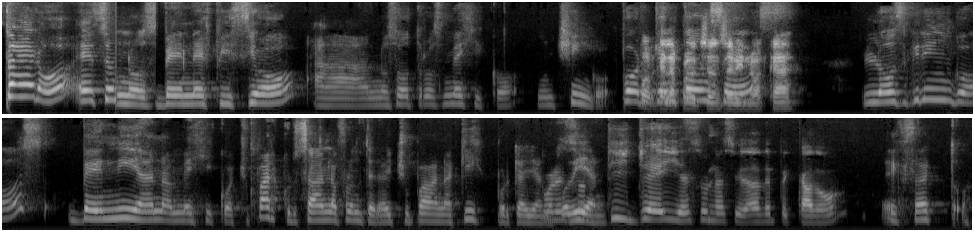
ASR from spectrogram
Pero eso nos benefició a nosotros, México, un chingo. Porque, Porque la producción se vino acá. Los gringos venían a México a chupar, cruzaban la frontera y chupaban aquí, porque allá Por no eso podían. TJ es una ciudad de pecado. Exacto.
